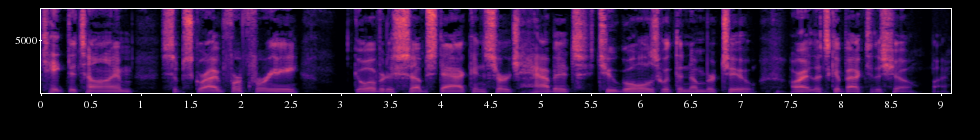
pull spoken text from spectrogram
Take the time, subscribe for free go over to Substack and search habits, two goals with the number two. All right, let's get back to the show. Bye.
